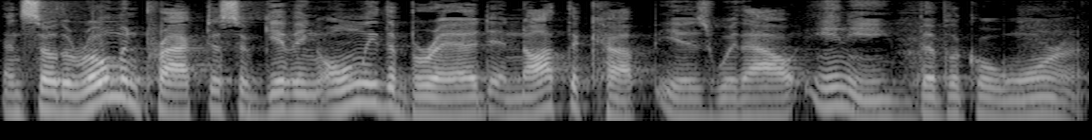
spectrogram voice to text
And so the Roman practice of giving only the bread and not the cup is without any biblical warrant.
